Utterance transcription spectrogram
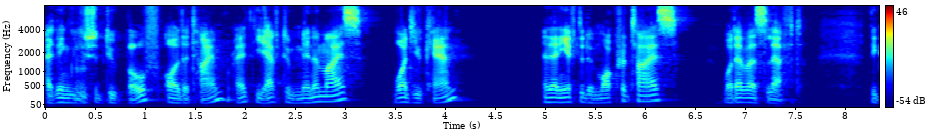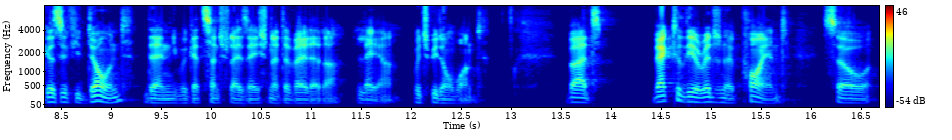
I think mm. you should do both all the time, right? You have to minimize what you can, and then you have to democratize whatever is left. Because if you don't, then you will get centralization at the validator layer, which we don't want. But back to the original point. So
